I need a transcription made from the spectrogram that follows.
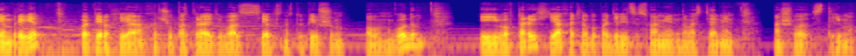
Всем привет! Во-первых, я хочу поздравить вас всех с наступившим Новым Годом. И во-вторых, я хотел бы поделиться с вами новостями нашего стрима.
